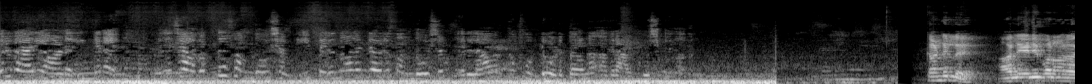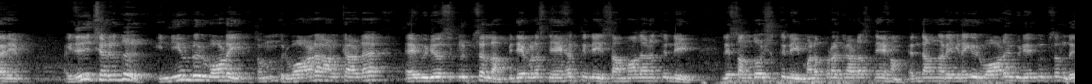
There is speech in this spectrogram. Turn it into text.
ഒരു കാര്യമാണ് ഇങ്ങനെ എന്നുവെച്ചാൽ അവരുടെ സന്തോഷം ഈ പെരുന്നാളിന്റെ ഒരു സന്തോഷം എല്ലാവർക്കും ഫുഡ് കൊടുത്താണ് അവർ ആഘോഷിക്കുന്നത്. കണ്ടില്ലേ? ആ ലേഡി പറഞ്ഞ കാര്യം. ഇത് ചെറുത് ഇനിയുണ്ട് ഒരുപാട്. ഇപ്പം ഒരുപാട് ആൾക്കാരുടെ വീഡിയോസ് ക്ലിപ്സ് എല്ലാം ഇതേപോലെ സ്നേഹത്തിന്റെയും സമാധാനത്തിന്റെയും അല്ലെങ്കിൽ സന്തോഷത്തിന്റെയും മലപ്പുറക്കാരുടെ സ്നേഹം എന്താണെന്ന് അറിയിക്കണമെങ്കിൽ ഒരുപാട് വീഡിയോ ക്ലിപ്സ് ഉണ്ട്.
